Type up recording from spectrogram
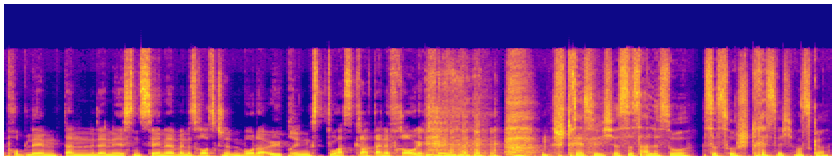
Tenet-Problem. Dann in der nächsten Szene, wenn es rausgeschnitten wurde, übrigens, du hast gerade deine Frau getreten. stressig. Es ist alles so, es ist so stressig, Oscar.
